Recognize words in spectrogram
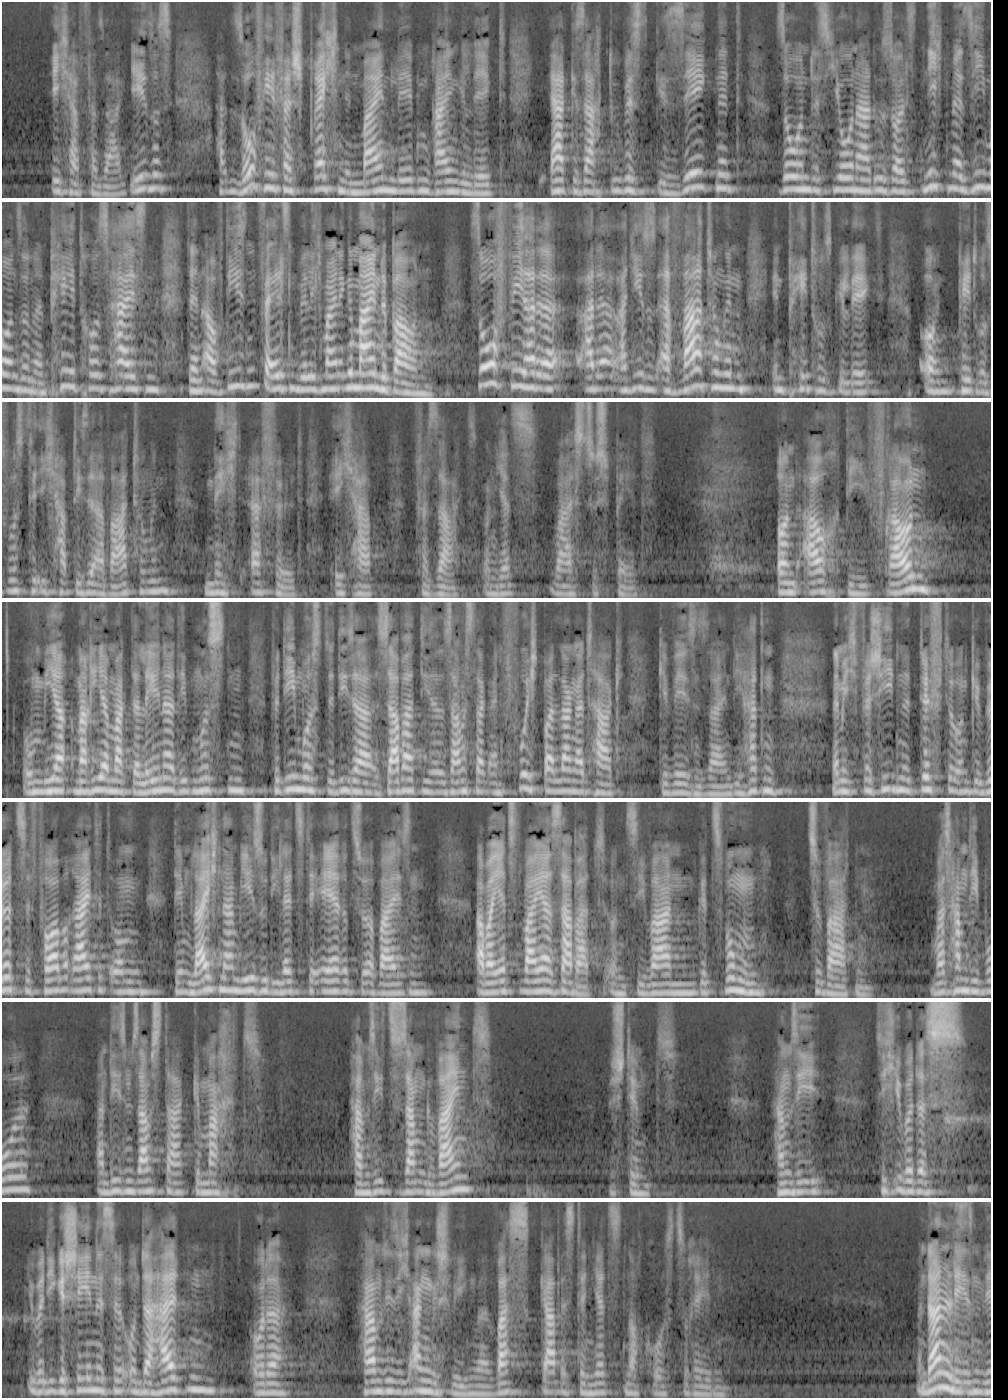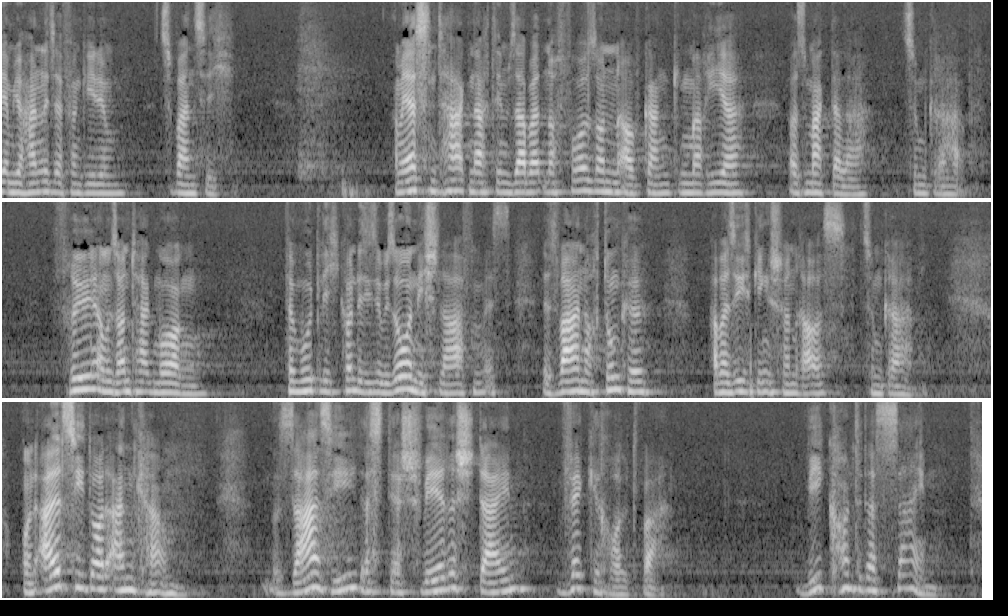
Ich habe versagt. Jesus hat so viel Versprechen in mein Leben reingelegt. Er hat gesagt, du bist gesegnet, Sohn des Jona, du sollst nicht mehr Simon, sondern Petrus heißen, denn auf diesen Felsen will ich meine Gemeinde bauen. So viel hat, er, hat, er, hat Jesus Erwartungen in Petrus gelegt und Petrus wusste, ich habe diese Erwartungen nicht erfüllt. Ich habe versagt und jetzt war es zu spät. Und auch die Frauen um Maria Magdalena, die mussten, für die musste dieser Sabbat, dieser Samstag ein furchtbar langer Tag gewesen sein. Die hatten nämlich verschiedene Düfte und Gewürze vorbereitet, um dem Leichnam Jesu die letzte Ehre zu erweisen. Aber jetzt war ja Sabbat und sie waren gezwungen zu warten. Was haben die wohl an diesem Samstag gemacht? Haben sie zusammen geweint? Bestimmt. Haben sie sich über, das, über die Geschehnisse unterhalten oder haben sie sich angeschwiegen? Weil was gab es denn jetzt noch groß zu reden? Und dann lesen wir im Johannesevangelium 20. Am ersten Tag nach dem Sabbat, noch vor Sonnenaufgang, ging Maria aus Magdala zum Grab. Früh am Sonntagmorgen. Vermutlich konnte sie sowieso nicht schlafen. Es, es war noch dunkel aber sie ging schon raus zum Grab. Und als sie dort ankam, sah sie, dass der schwere Stein weggerollt war. Wie konnte das sein?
